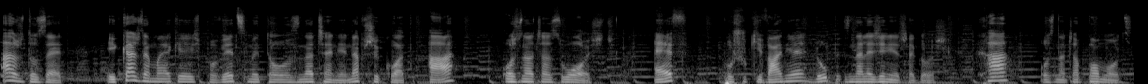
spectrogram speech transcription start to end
aż do Z. I każda ma jakieś, powiedzmy to, znaczenie. Na przykład A oznacza złość, F poszukiwanie lub znalezienie czegoś, H oznacza pomoc.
